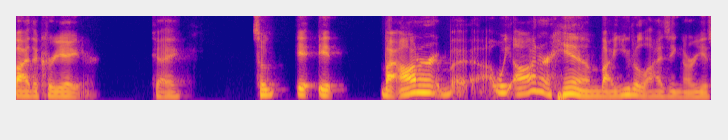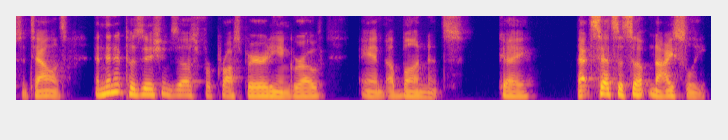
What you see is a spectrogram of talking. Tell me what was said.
by the creator. Okay. So it, it by honor, we honor him by utilizing our gifts and talents. And then it positions us for prosperity and growth and abundance. Okay. That sets us up nicely.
